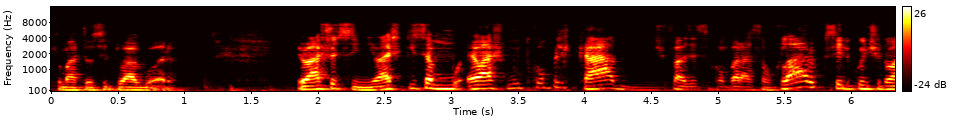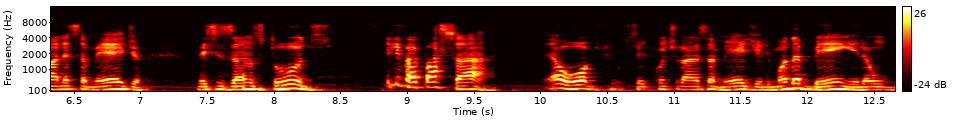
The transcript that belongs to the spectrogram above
que o Matheus citou agora. Eu acho assim, eu acho que isso é, eu acho muito complicado de fazer essa comparação. Claro que se ele continuar nessa média, nesses anos todos, ele vai passar. É óbvio, se ele continuar nessa média, ele manda bem, ele é um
